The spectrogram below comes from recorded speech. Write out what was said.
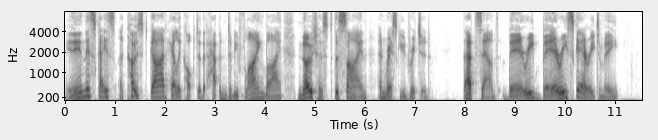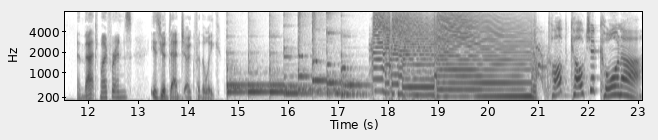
In this case, a Coast Guard helicopter that happened to be flying by noticed the sign and rescued Richard. That sounds very, very scary to me. And that, my friends, is your dad joke for the week. Pop Culture Corner.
